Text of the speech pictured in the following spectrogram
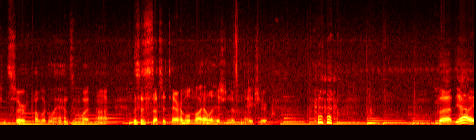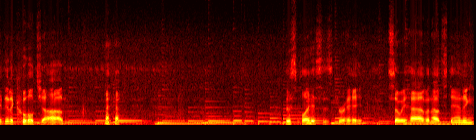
conserve public lands and whatnot. This is such a terrible violation of nature. but yeah, they did a cool job. this place is great. So we have an outstanding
